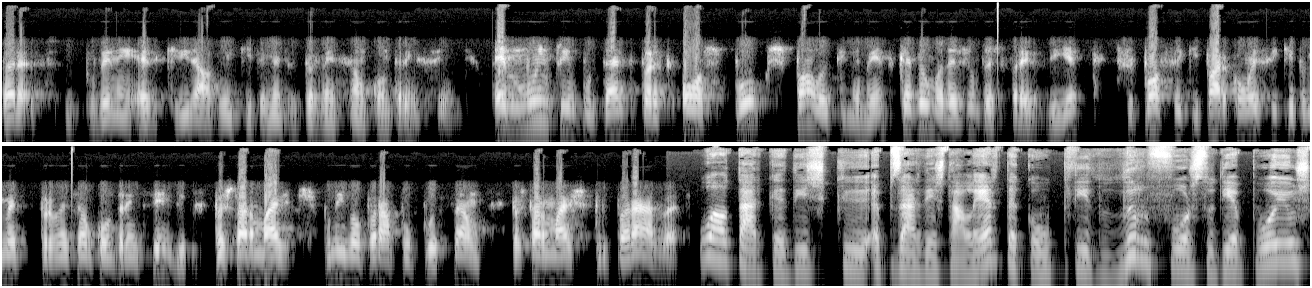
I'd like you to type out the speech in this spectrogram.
para poderem adquirir algum equipamento de prevenção contra incêndio. É muito importante para que, aos poucos, paulatinamente, cada uma das juntas de freguesia se possa equipar com esse equipamento de prevenção contra incêndio, para estar mais disponível para a população, para estar mais preparada. O autarca diz que, apesar deste alerta, com o pedido de reforço de apoios,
